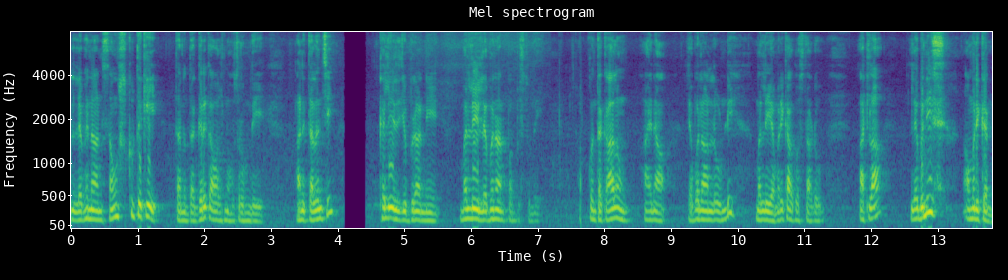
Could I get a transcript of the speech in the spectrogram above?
లెబనాన్ సంస్కృతికి తను దగ్గర కావాల్సిన అవసరం ఉంది. అని తలంచి ఖలీల్ జిబ్రాన్ని మళ్ళీ లెబనాన్ పంపిస్తుంది. కొంతకాలం ఆయన లెబనాన్లో ఉండి మళ్ళీ అమెరికాకు వస్తాడు అట్లా లెబనీస్ అమెరికన్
